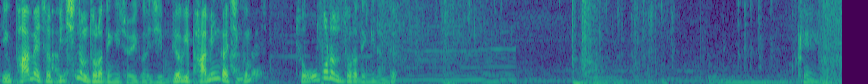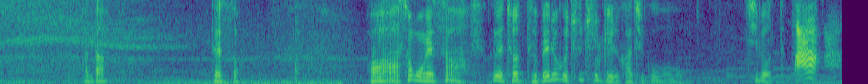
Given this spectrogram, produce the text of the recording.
이거 밤에 저 미친놈 돌아다니죠 이거. 지금 여기 밤인가 지금? 저 오버로드 돌아다니는데? 오케이. 간다. 됐어. 아 성공했어. 근데 저 드베르그 추출기를 가지고 집에 어아!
